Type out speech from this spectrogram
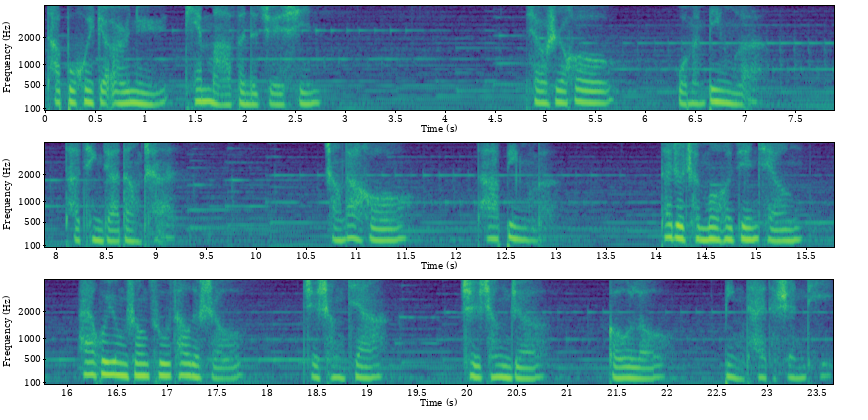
他不会给儿女添麻烦的决心。小时候，我们病了，他倾家荡产。长大后，他病了，带着沉默和坚强，还会用双粗糙的手支撑家，支撑着佝偻、病态的身体。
